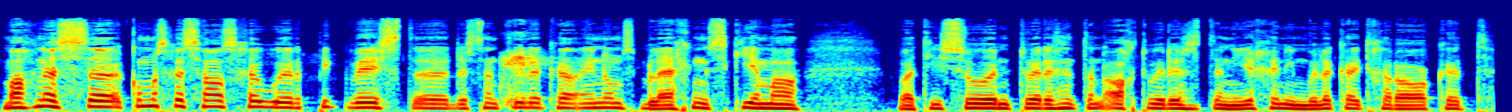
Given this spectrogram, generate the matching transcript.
Magnus, eh, kom ons gesels gou oor Piekwest. Eh, dis natuurlik 'n eiendomsbeleggingsskema wat hier so in 2008 2009 in die moeilikheid geraak het.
